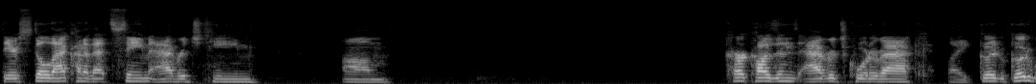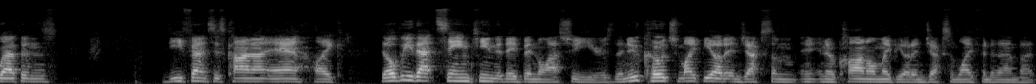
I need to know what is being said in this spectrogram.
they're still that kind of that same average team. Um, Kirk Cousins, average quarterback, like good good weapons. Defense is kind of eh. Like they'll be that same team that they've been the last few years. The new coach might be able to inject some, and O'Connell might be able to inject some life into them, but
